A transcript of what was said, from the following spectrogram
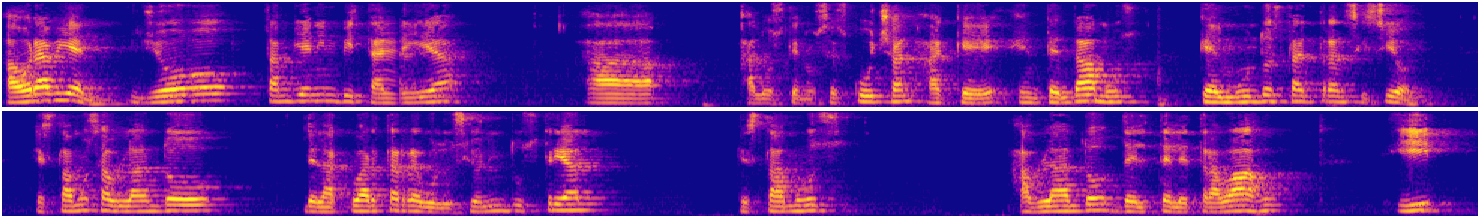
Ahora bien, yo también invitaría a, a los que nos escuchan a que entendamos que el mundo está en transición. Estamos hablando de la cuarta revolución industrial, estamos hablando del teletrabajo y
